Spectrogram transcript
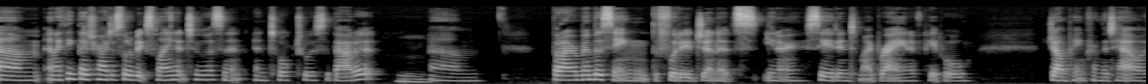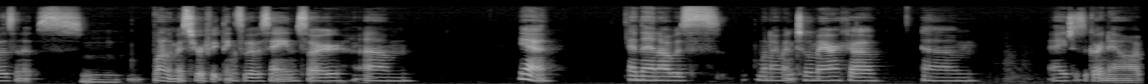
Um, and I think they tried to sort of explain it to us and, and talk to us about it. Mm. Um, but I remember seeing the footage and it's, you know, it into my brain of people jumping from the towers and it's Mm. one of the most horrific things I've ever seen. So, um, yeah. And then I was, when I went to America um, ages ago now, I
